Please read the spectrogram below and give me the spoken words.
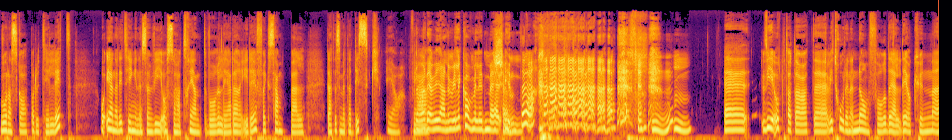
Hvordan skaper du tillit? Og en av de tingene som vi også har trent våre ledere i, det er for eksempel dette som heter disk. Ja, for det Ja. var det vi gjerne ville komme litt mer inn Skjønte på. det. mm. Mm. Eh, vi er opptatt av at eh, vi tror det er en enorm fordel det å kunne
